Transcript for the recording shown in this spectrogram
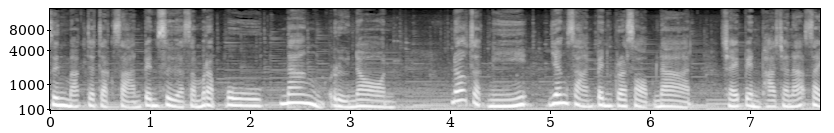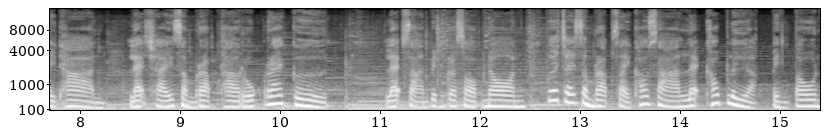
ซึ่งมักจะจักสารเป็นเสื่อสำหรับปู นั่งหรือนอน นอกจากนี้ยังสารเป็นกระสอบนาด ใช้เป็นภาชนะใส่ทาน และใช้สำหรับทารกแรกเกิด และสารเป็นกระสอบนอน เพื่อใช้สำหรับใส่ข้าวสารและข้าวเปลือกเป็นต้น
